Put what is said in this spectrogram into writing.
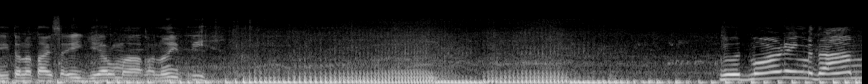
Nandito na tayo sa AGL mga kanoypi. Good morning, madam.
